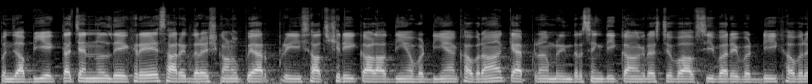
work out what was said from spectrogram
ਪੰਜਾਬੀ ਏਕਤਾ ਚੈਨਲ ਦੇਖ ਰਹੇ ਸਾਰੇ ਦਰਸ਼ਕਾਂ ਨੂੰ ਪਿਆਰ ਭਰੀ ਸਤਿ ਸ਼੍ਰੀ ਅਕਾਲ ਆਪ ਦੀਆਂ ਵੱਡੀਆਂ ਖਬਰਾਂ। ਕੈਪਟਨ ਅਮਰਿੰਦਰ ਸਿੰਘ ਦੀ ਕਾਂਗਰਸ 'ਚ ਵਾਪਸੀ ਬਾਰੇ ਵੱਡੀ ਖਬਰ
